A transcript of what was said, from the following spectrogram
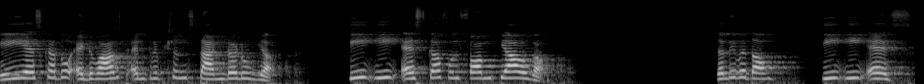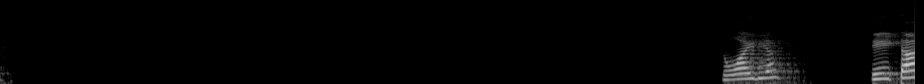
एईएस का तो एडवांस्ड एनक्रिप्शन स्टैंडर्ड हो गया। टीईएस का फुल फॉर्म क्या होगा? जल्दी बताओ। T E S no idea data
